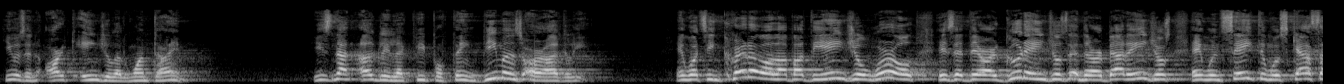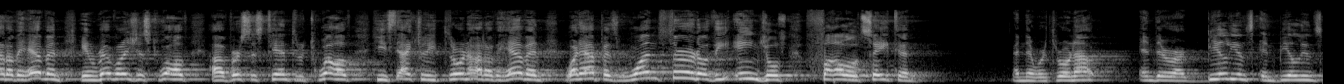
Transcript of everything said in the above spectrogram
He was an archangel at one time. He's not ugly like people think. Demons are ugly. And what's incredible about the angel world is that there are good angels and there are bad angels. And when Satan was cast out of heaven in Revelation 12, uh, verses 10 through 12, he's actually thrown out of heaven. What happens? One third of the angels followed Satan and they were thrown out. And there are billions and billions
